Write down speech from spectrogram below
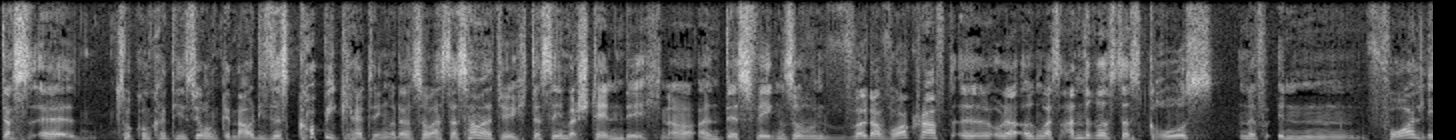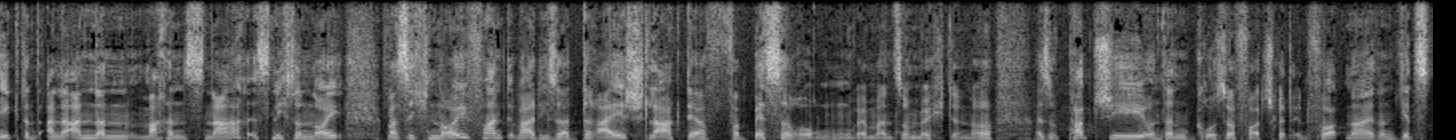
das äh, zur Konkretisierung, genau dieses Copycatting oder sowas, das haben wir natürlich, das sehen wir ständig. Ne? Und deswegen so ein World of Warcraft äh, oder irgendwas anderes, das groß ne, in, vorlegt und alle anderen machen es nach, ist nicht so neu. Was ich neu fand, war dieser Dreischlag der Verbesserungen, wenn man so möchte. Ne? Also PUBG und dann großer Fortschritt in Fortnite und jetzt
